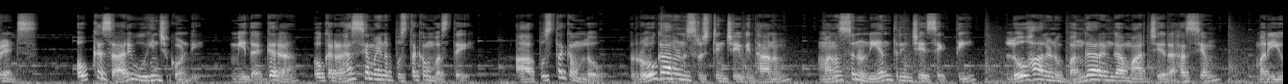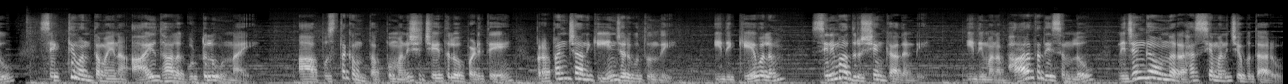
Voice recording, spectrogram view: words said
ఫ్రెండ్స్ ఒక్కసారి ఊహించుకోండి. మీ దగ్గర ఒక రహస్యమైన పుస్తకం వస్తే ఆ పుస్తకంలో రోగాలను సృష్టించే విధానం మనస్సును నియంత్రించే శక్తి లోహాలను బంగారంగా మార్చే రహస్యం మరియు శక్తివంతమైన ఆయుధాల గుట్టులు ఉన్నాయి. ఆ పుస్తకం తప్పు మనిషి చేతిలో పడితే ప్రపంచానికి ఏం జరుగుతుంది? ఇది కేవలం సినిమా దృశ్యం కాదండి. ఇది మన భారతదేశంలో నిజంగా ఉన్న రహస్యమని చెబుతారు.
